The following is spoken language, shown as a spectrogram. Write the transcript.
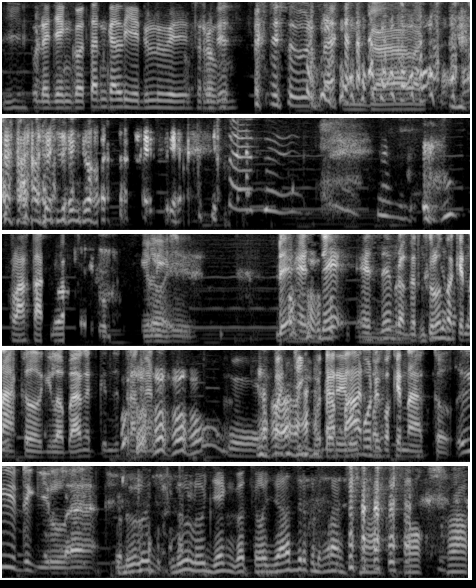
Iya. udah jenggotan kali ya dulu ya, serem. Disunat. Enggak lah. Ada jenggot. Kelakan doang pilih Oh, sih. Iya. Dia SD SD berangkat sekolah pakai knuckle gila banget kan tuh tangan. Gila. Anjing buat Dari rumah Bang? dia pakai knuckle. Ih, dia gila. Dulu dulu jenggot kalau jalan tuh kedengeran sok sak.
